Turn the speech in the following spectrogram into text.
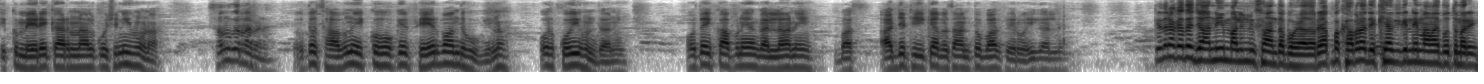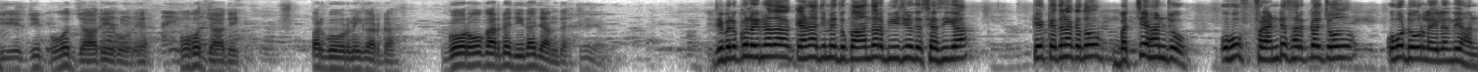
ਇੱਕ ਮੇਰੇ ਕਰਨ ਨਾਲ ਕੁਝ ਨਹੀਂ ਹੋਣਾ। ਸਭ ਨੂੰ ਕਰਨਾ ਪੈਣਾ। ਉਹ ਤਾਂ ਸਭ ਨੂੰ ਇੱਕ ਹੋ ਕੇ ਫੇਰ ਬੰਦ ਹੋਊਗੀ ਨਾ। ਉਹ ਕੋਈ ਹੁੰਦਾ ਨਹੀਂ। ਉਹ ਤਾਂ ਇੱਕ ਆਪਣੀਆਂ ਗੱਲਾਂ ਨੇ। ਬਸ ਅੱਜ ਠੀਕ ਹੈ ਬਸੰਤ ਤੋਂ ਬਾਅਦ ਫੇਰ ਉਹੀ ਗੱਲ ਹੈ। ਕਿਤੇ ਨਾ ਕਿਤੇ ਜਾਨੀ ਮਾਲੀ ਨੁਕਸਾਨ ਤਾਂ ਬਹੁਤ ਜ਼ਿਆਦਾ ਹੋ ਰਿਹਾ। ਆਪਾਂ ਖਬਰਾਂ ਦੇਖੀਆਂ ਕਿ ਕਿੰਨੇ ਮਾਮੇ ਪੁੱਤ ਮਰੇ। ਵੀਰ ਜੀ ਬਹੁਤ ਜ਼ਿਆਦਾ ਹੋ ਰਿਹਾ। ਬਹੁਤ ਜ਼ਿਆਦਾ। ਪਰ ਗੌਰ ਨਹੀਂ ਕਰਦਾ। ਗੌਰ ਉਹ ਕਰਦਾ ਜਿਹਦਾ ਜਾਂਦਾ। ਜੀ ਬਿਲਕੁਲ ਇਹਨਾਂ ਦਾ ਕਹਿਣਾ, ਜਿਵੇਂ ਦੁਕਾਨਦਾਰ ਵੀਰ ਜੀ ਨੇ ਦੱਸਿਆ ਸੀਗਾ ਕਿ ਕਿਤੇ ਨਾ ਕਦੋਂ ਬੱਚੇ ਹਨ ਜੋ, ਉਹ ਫਰੈਂਡ ਸਰਕਲ ਚੋਂ ਉਹ ਡੋਰ ਲੈ ਲੈਂਦੇ ਹਨ।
